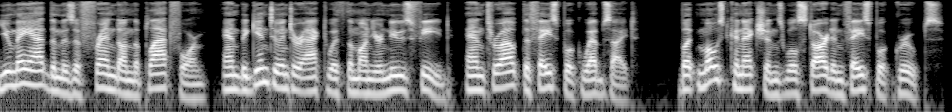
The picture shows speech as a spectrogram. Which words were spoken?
you may add them as a friend on the platform and begin to interact with them on your news feed and throughout the Facebook website. But most connections will start in Facebook groups.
